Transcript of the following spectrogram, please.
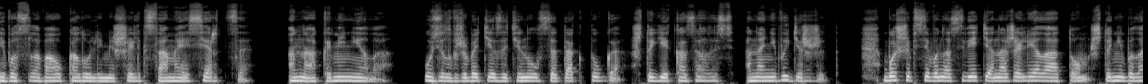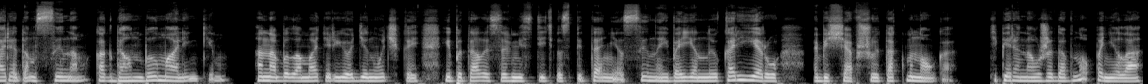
Его слова укололи Мишель в самое сердце. Она окаменела. Узел в животе затянулся так туго, что ей казалось, она не выдержит. Больше всего на свете она жалела о том, что не была рядом с сыном, когда он был маленьким. Она была матерью-одиночкой и пыталась совместить воспитание сына и военную карьеру, обещавшую так много. Теперь она уже давно поняла,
